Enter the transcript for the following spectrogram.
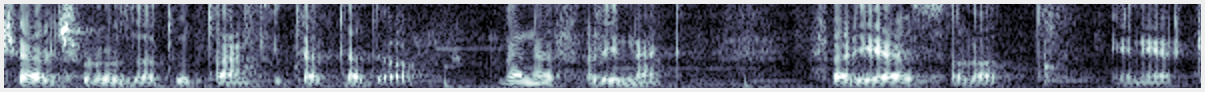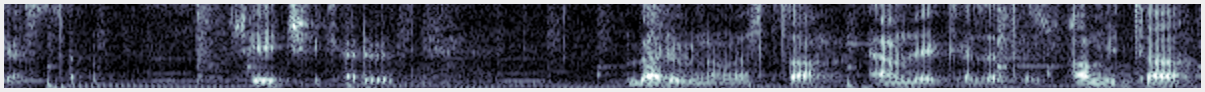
Csel sorozat után kitetted a Beneferinek, Feri elszaladt, én érkeztem, és így sikerült berúgnom ezt a emlékezetet, amit a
